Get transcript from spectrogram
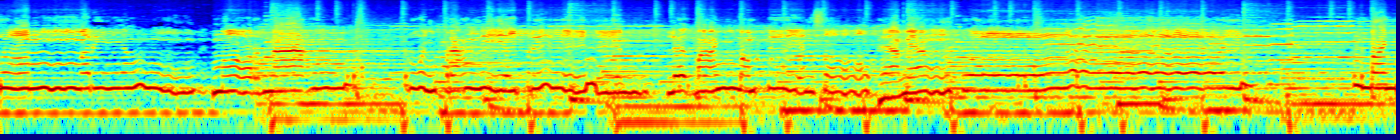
ចំរៀងមរណៈរួញប្រាំងនាយព្រៀនលើកបាញ់បំពេញសូព្រះមង្គលបាញ់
